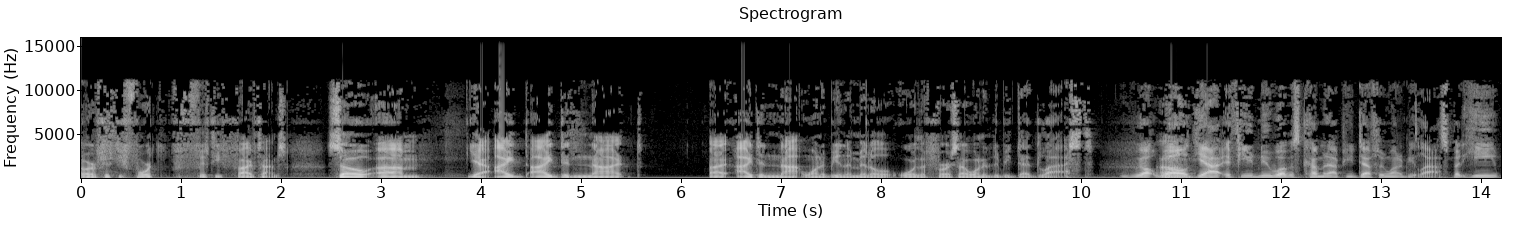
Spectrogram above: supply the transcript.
or 54, 55 times. So, um, yeah, I, I did not, I, I did not want to be in the middle or the first. I wanted to be dead last. Well, well, um, yeah. If you knew what was coming up, you definitely want to be last. But he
